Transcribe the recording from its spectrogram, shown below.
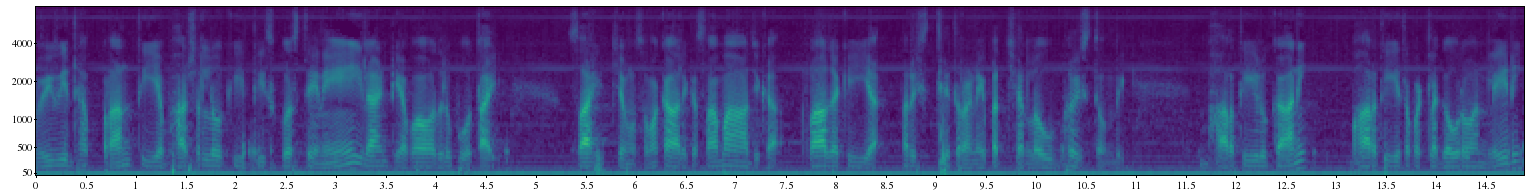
వివిధ ప్రాంతీయ భాషల్లోకి తీసుకొస్తేనే ఇలాంటి అపవాదులు పోతాయి. సాహిత్యం సమకాలిక సామాజిక రాజకీయ పరిస్థితుల నేపథ్యంలో ఉద్భవిస్తుంది. భారతీయులు కాని భారతీయత పట్ల గౌరవం లేని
